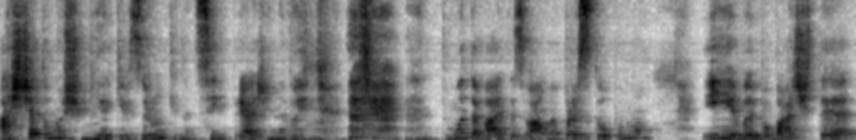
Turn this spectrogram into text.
а ще тому, що ніякі візерунки на цій пряжі не видні. Тому давайте з вами приступимо. І ви побачите,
